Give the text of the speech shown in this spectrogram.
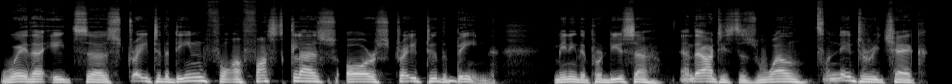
whether it's uh, straight to the dean for a first class or straight to the bean, meaning the producer and the artist as well need to recheck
